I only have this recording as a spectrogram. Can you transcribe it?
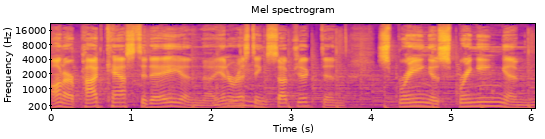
on our podcast today, and uh, interesting subject. And spring is springing, and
